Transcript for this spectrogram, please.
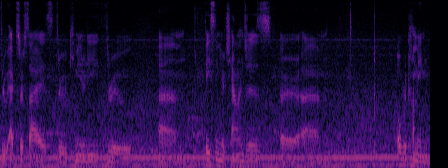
through exercise, through community, through um, facing your challenges or um, overcoming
